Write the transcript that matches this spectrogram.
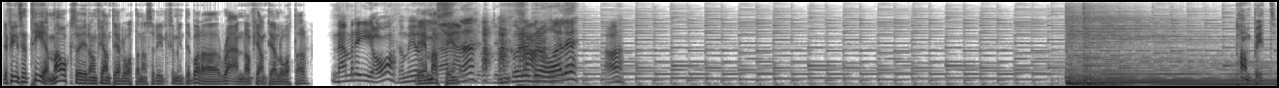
Det finns ett tema också i de fjantiga låtarna, så det är liksom inte bara random fjantiga låtar. Nej, men det är jag. Ja, men jag Det är Martin. Går det bra eller? Ja. Pump it.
